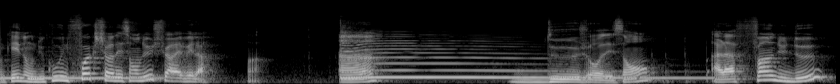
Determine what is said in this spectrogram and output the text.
Ok, donc du coup une fois que je suis redescendu, je suis arrivé là. 1, 2, je redescends. À la fin du 2,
